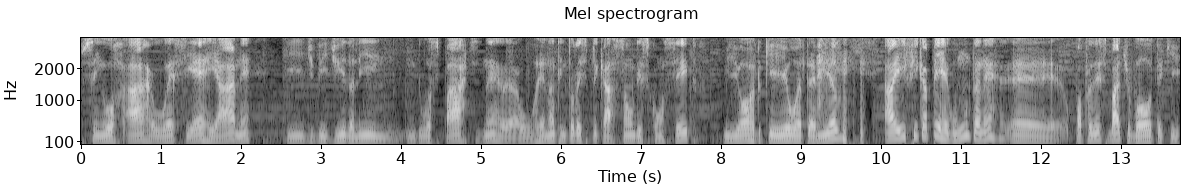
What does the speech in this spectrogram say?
Senhor A, o SRA, né? E dividido ali em, em, duas partes, né? O Renan tem toda a explicação desse conceito, melhor do que eu até mesmo. Aí fica a pergunta, né? É, pra fazer esse bate-volta aqui.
